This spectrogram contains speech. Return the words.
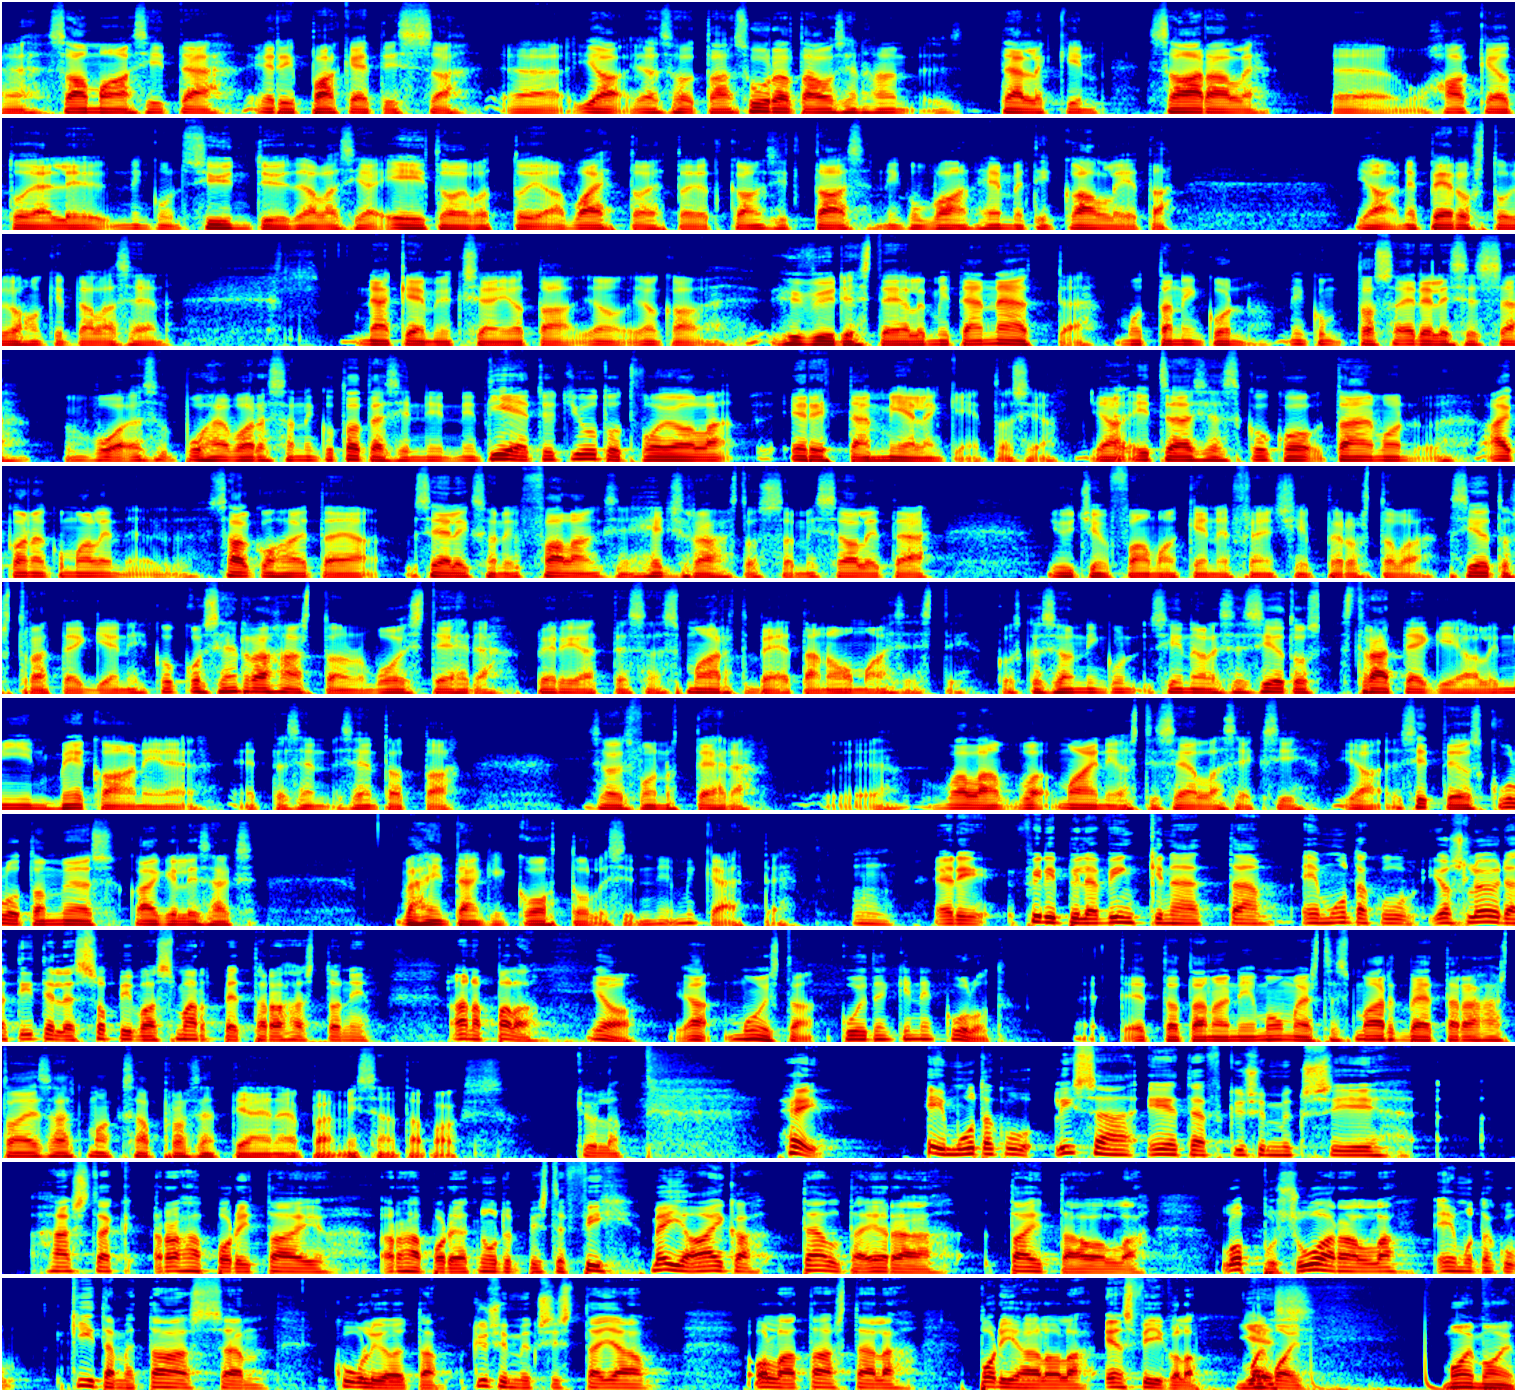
äh, samaa sitä eri paketissa, äh, ja, ja suurelta osinhan tällekin saaralle hakeutuu ja niin kuin syntyy tällaisia ei-toivottuja vaihtoehtoja, jotka on sitten taas niin kuin vaan hemmetin kalliita, ja ne perustuu johonkin tällaiseen näkemykseen, jota, jonka hyvyydestä ei ole mitään näyttää. Mutta niin kuin, niin kuin tuossa edellisessä puheenvuorossa niin kuin totesin, niin, niin tietyt jutut voi olla erittäin mielenkiintoisia. Ja itse asiassa koko tämän mun aikoina, kun mä olin salkunhoitaja Seliksonin Phalangsin hedge-rahastossa, missä oli tämä Eugene Fama, Kenneth Frenchin perustava sijoitustrategia, niin koko sen rahaston voisi tehdä periaatteessa smart betan omaisesti, koska se on niin kuin, siinä oli se sijoitusstrategia oli niin mekaaninen, että sen, sen tota, se olisi voinut tehdä eh, vallan mainiosti sellaiseksi. Ja sitten jos kulut on myös kaiken lisäksi vähintäänkin kohtuulliset, niin mikä ettei. Mm. Eli Filipille vinkkinä, että ei muuta kuin jos löydät itselle sopiva smart rahasto niin anna palaa. Joo, ja muista kuitenkin ne kulut. Et, et, tota, no, niin mun mielestä smart rahasto ei saisi maksaa prosenttia enempää missään tapauksessa. Kyllä. Hei, ei muuta kuin lisää ETF-kysymyksiä, hashtag rahapori tai rahapori.nuuten.fi. Meidän aika tältä erää taitaa olla loppusuoralla. Ei muuta kuin kiitämme taas kuulijoita kysymyksistä ja ollaan taas täällä podiailoilla ensi viikolla. Moi yes. moi! Moi moi!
